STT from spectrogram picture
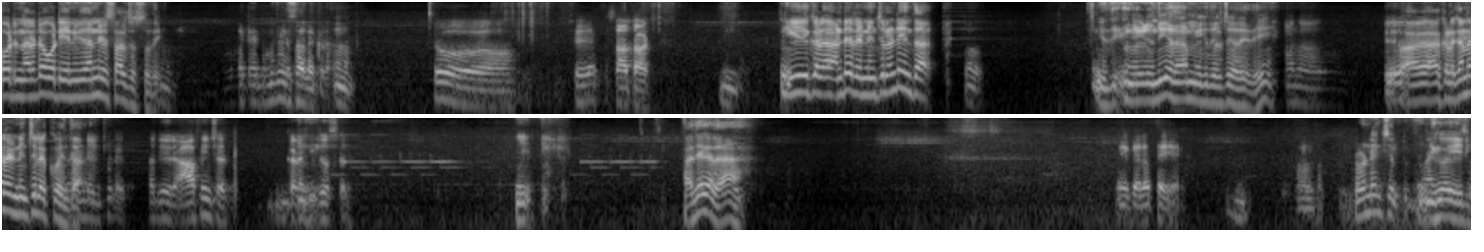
ఒకటిన్నర ఒకటి ఎనిమిది అని ఇస్తాల్సి వస్తుంది. ఒకటి ఎనిమిది ఇస్తాలి ఇక్కడ. సో సాత్ ఆట్. ఇక్కడ అంటే రెండు ఇంచులు అంటే ఇంత. ఇది ఇది ఉంది కదా మీకు తెలుసు కదా ఇది? అక్కడ కన్నా రెండు ఇంచులు ఎక్కువ ఇంత. అది హాఫ్ ఇంచ్ ఇక్కడ అదే కదా? రెండు ఇంచులు. ఇదిగో ఇది.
